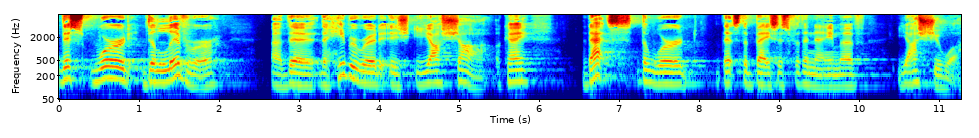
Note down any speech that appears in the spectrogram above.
this word deliverer, uh, the, the Hebrew word is yasha, okay? That's the word that's the basis for the name of Yahshua,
